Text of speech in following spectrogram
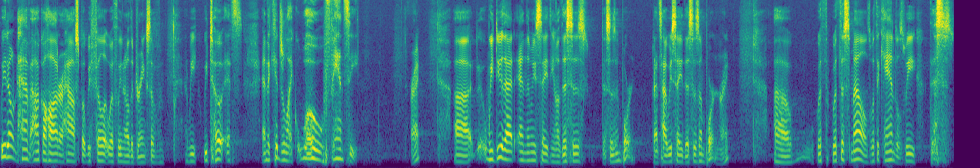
We don't have alcohol at our house, but we fill it with you know the drinks of, them. and we we to it's, and the kids are like, whoa, fancy, right? Uh, we do that, and then we say, you know, this is this is important. That's how we say this is important, right? Uh, with with the smells, with the candles, we this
